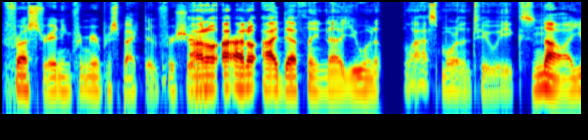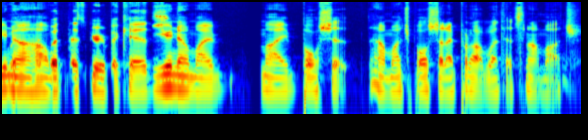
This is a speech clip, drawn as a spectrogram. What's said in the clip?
frustrating from your perspective for sure. I don't. I I don't. I definitely know you wouldn't last more than two weeks. No, you with- know how with this group of kids. you know my my bullshit how much bullshit I put up with it's not much.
